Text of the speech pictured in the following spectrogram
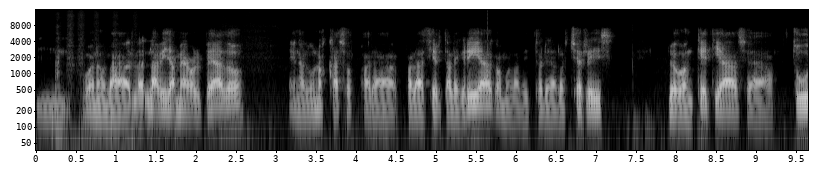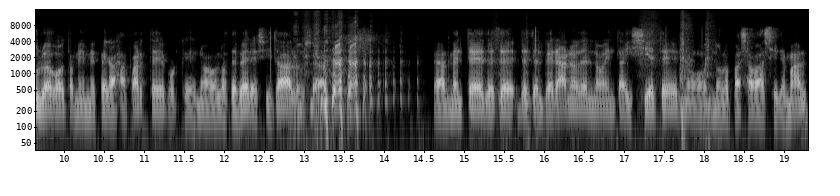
Mm, Bueno, la, la- la vida me ha golpeado, en algunos casos para, para cierta alegría, como la victoria de los Cherries. Luego en Ketia, o sea, tú luego también me pegas aparte porque no hago los deberes y tal, o sea, realmente desde, desde el verano del 97 no, no lo pasaba así de mal.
